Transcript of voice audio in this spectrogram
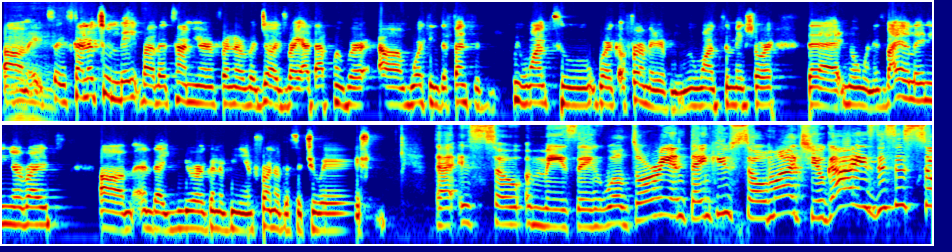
Um, it's, it's kind of too late by the time you're in front of a judge, right? At that point, we're um, working defensively. We want to work affirmatively. We want to make sure that no one is violating your rights um, and that you're going to be in front of the situation. That is so amazing. Well, Dorian, thank you so much. You guys, this is so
